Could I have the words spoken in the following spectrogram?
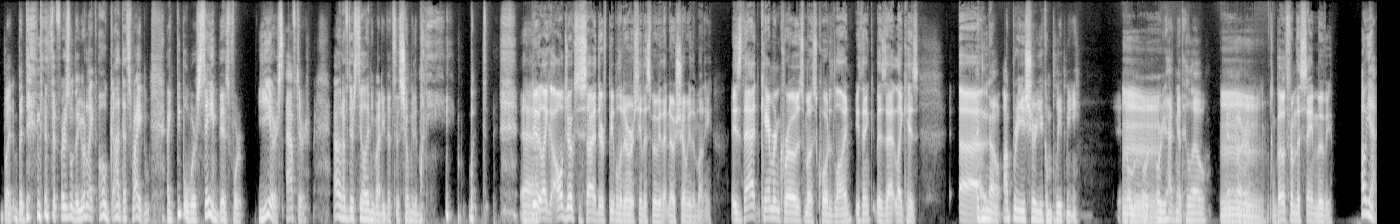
But but this is the first one that you're like, oh God, that's right. Like people were saying this for years after. I don't know if there's still anybody that says show me the money. but uh, Dude, like all jokes aside, there's people that have never seen this movie that know "Show Me the Money." Is that Cameron Crowe's most quoted line? You think is that like his? uh, Uh, no, I'm pretty sure you complete me. Or, Mm. or, or you had me at hello. mm, both from the same movie. Oh yeah,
